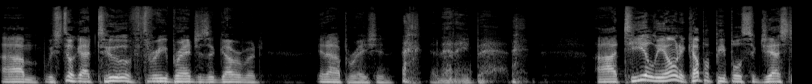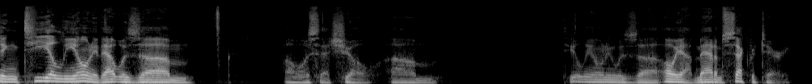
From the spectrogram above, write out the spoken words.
Um, we've still got two of three branches of government in operation, and that ain't bad. Uh, Téa Leoni, a couple people suggesting Téa Leoni. That was, um, oh, what's that show? Um, Téa Leoni was, uh, oh, yeah, Madam Secretary.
